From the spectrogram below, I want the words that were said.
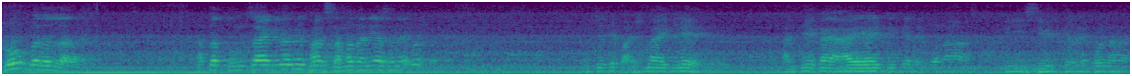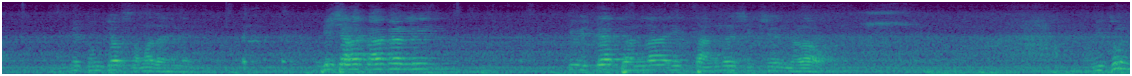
खूप बदल झाला आहे. आता तुमचं ऐकलं मी फार समाधानी असं नाही बरं तुमचे जे भाषणं ऐकले आणि जे काय आय आय टी केले कोणा बी सिव्हिल केले कोणा ते तुमच्यावर समाधानी नाही. ही शाळा का काढली? की विद्यार्थ्यांना एक चांगलं शिक्षण मिळावं. इथून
